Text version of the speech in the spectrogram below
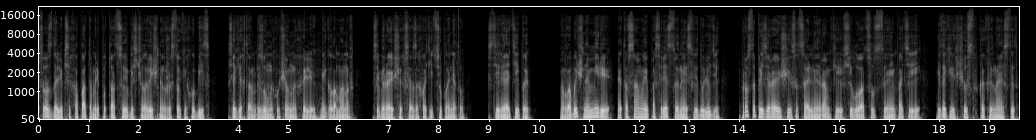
Создали психопатам репутацию бесчеловечных жестоких убийц, всяких там безумных ученых или мегаломанов, собирающихся захватить всю планету. Стереотипы, в обычном мире это самые посредственные с виду люди, просто презирающие социальные рамки в силу отсутствия эмпатии и таких чувств, как вина и стыд.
